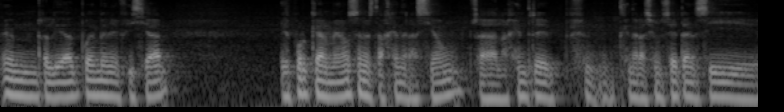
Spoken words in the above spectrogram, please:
en realidad pueden beneficiar, es porque al menos en nuestra generación, o sea, la gente, generación Z en sí,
